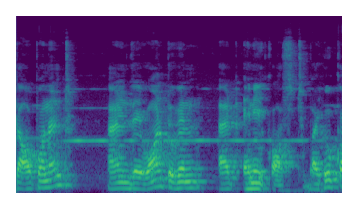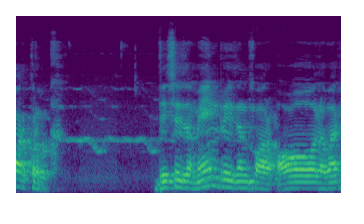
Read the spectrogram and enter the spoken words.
the opponent and they want to win at any cost by hook or crook this is the main reason for all our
